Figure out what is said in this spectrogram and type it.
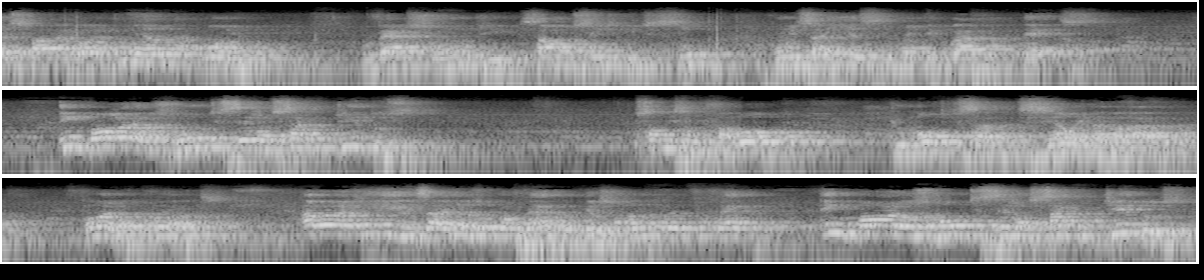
Isaías fala agora, como é antagônico o verso 1 de Salmo 125 com Isaías 54, 10. Embora os montes sejam sacudidos, o salmista não falou que o monte de Sião é inabalável? Falou, irmão? Foi antes. Agora aqui, Isaías, o profeta, Deus falando através do profeta. Embora os montes sejam sacudidos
